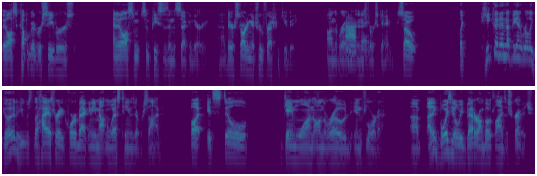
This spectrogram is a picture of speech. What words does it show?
they lost a couple good receivers, and they lost some some pieces in the secondary. Uh, they're starting a true freshman QB on the road okay. in his first game. So, like, he could end up being really good. He was the highest-rated quarterback any Mountain West team has ever signed, but it's still game one on the road in Florida. Uh, I think Boise will be better on both lines of scrimmage.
